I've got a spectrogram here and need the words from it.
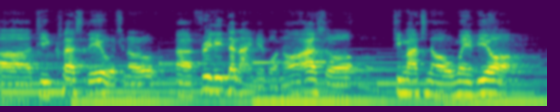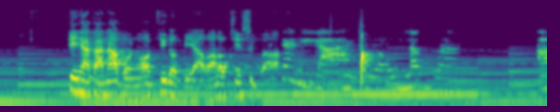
အာဒီ class လေးကိုကျွန်တော်တို့အာ freely တက်နိုင်တယ်ပေါ့နော်အဲ့ဆိုတော့ဒီမှာကျွန်တော်ဝင်ပြီးတော့ပညာဒါနပေါ့နော်ပြုလုပ်ပေးရပါဟုတ်ကျေးဇူးပါတက်နေတာပြီးတော့လောက်ပါ အာ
